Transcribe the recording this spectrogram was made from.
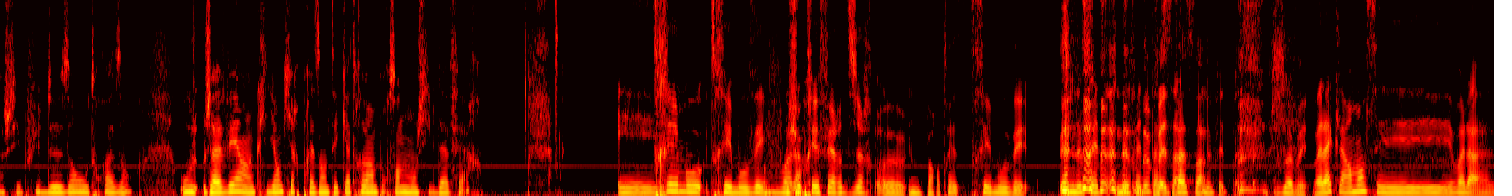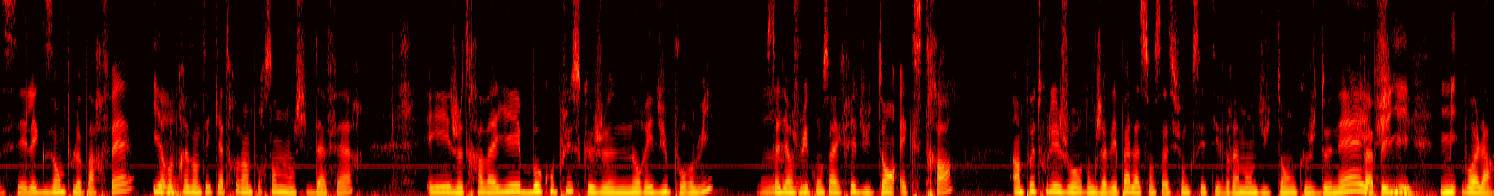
je sais plus, deux ans ou trois ans, où j'avais un client qui représentait 80% de mon chiffre d'affaires. Et Très, mau- très mauvais. Voilà. Je préfère dire une parenthèse, très mauvais. Ne faites, ne faites Ne pas, faites ça, pas ça. Ne faites pas ça. Jamais. Voilà, clairement, c'est voilà, c'est l'exemple parfait. Il Mm. représentait 80% de mon chiffre d'affaires. Et je travaillais beaucoup plus que je n'aurais dû pour lui. C'est-à-dire, je lui Mm. consacrais du temps extra, un peu tous les jours. Donc, j'avais pas la sensation que c'était vraiment du temps que je donnais. Pas et puis, payé. mi- voilà.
